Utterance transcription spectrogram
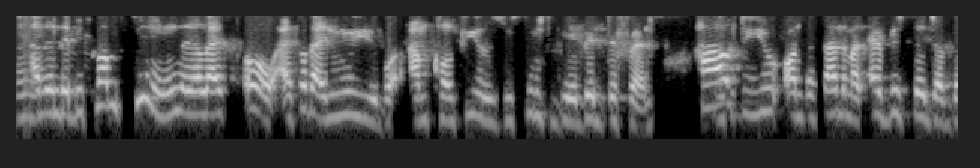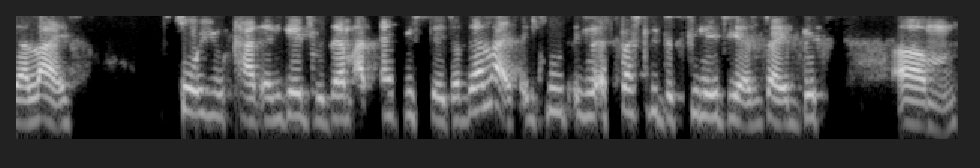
Mm-hmm. And then they become teen, and you're like, oh, I thought I knew you, but I'm confused. You seem to be a bit different. How mm-hmm. do you understand them at every stage of their life so you can engage with them at every stage of their life, including you know, especially the teenage years, which are a bit um,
